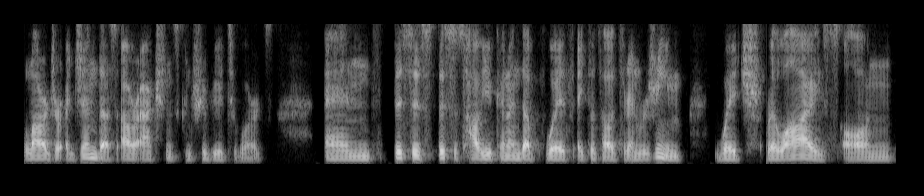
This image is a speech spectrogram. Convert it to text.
larger agendas our actions contribute towards. And this is this is how you can end up with a totalitarian regime, which relies on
